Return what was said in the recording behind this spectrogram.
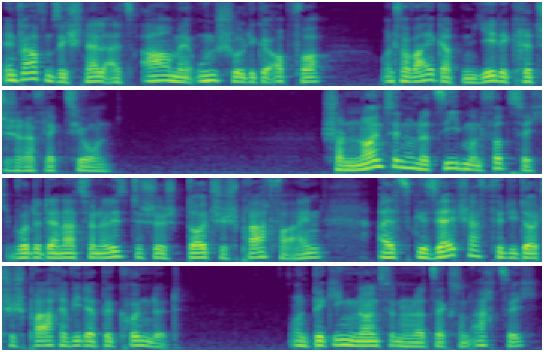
entwarfen sich schnell als arme, unschuldige Opfer und verweigerten jede kritische Reflexion. Schon 1947 wurde der nationalistische Deutsche Sprachverein als Gesellschaft für die deutsche Sprache wieder begründet und beging 1986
